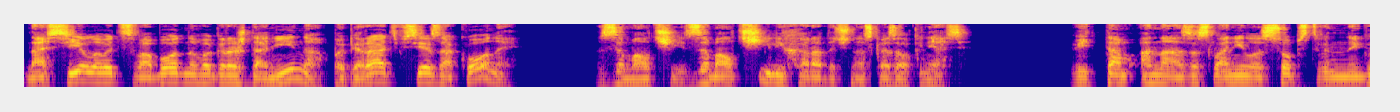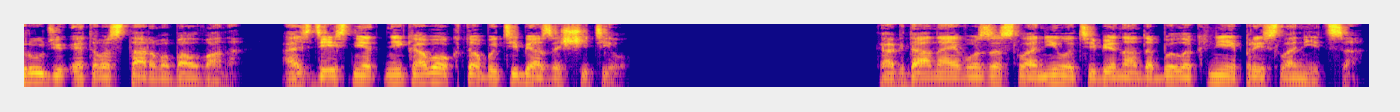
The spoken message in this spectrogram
Насиловать свободного гражданина? Попирать все законы?» «Замолчи, замолчи!» — лихорадочно сказал князь. Ведь там она заслонила собственной грудью этого старого болвана, а здесь нет никого, кто бы тебя защитил. Когда она его заслонила, тебе надо было к ней прислониться.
